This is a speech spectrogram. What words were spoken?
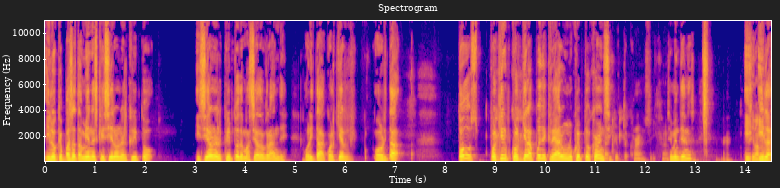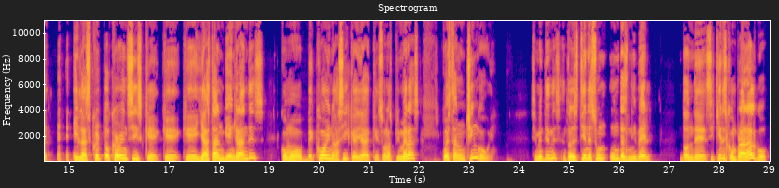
Y lo que pasa también es que hicieron el cripto, hicieron el cripto demasiado grande. Ahorita cualquier, ahorita todos, cualquier, cualquiera puede crear un cryptocurrency. Una cryptocurrency. ajá. ¿Sí me entiendes? Y, y, Próximamente. la- y las cryptocurrencies que, que, que ya están bien grandes, como Bitcoin, así que ya que son las primeras, cuestan un chingo, güey. ¿Sí me entiendes? Entonces tienes un, un desnivel donde si quieres comprar algo,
